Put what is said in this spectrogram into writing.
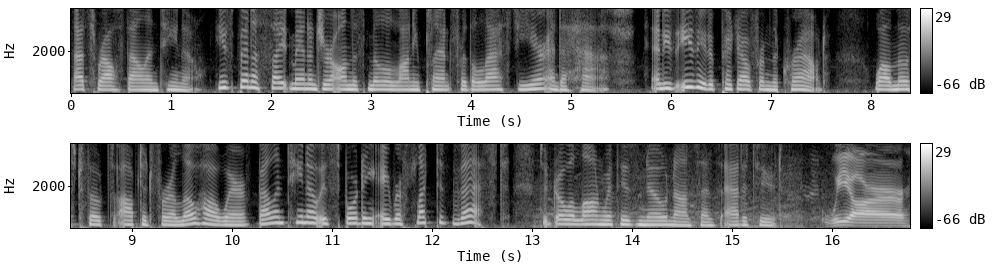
That's Ralph Valentino. He's been a site manager on this Mililani plant for the last year and a half, and he's easy to pick out from the crowd. While most folks opted for aloha wear, Valentino is sporting a reflective vest to go along with his no nonsense attitude. We are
